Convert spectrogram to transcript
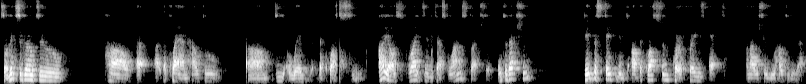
So let's go to how uh, uh the plan, how to um, deal with the question. IELTS writes in task one structure, introduction, take the statement of the question, paraphrase it, and I will show you how to do that.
